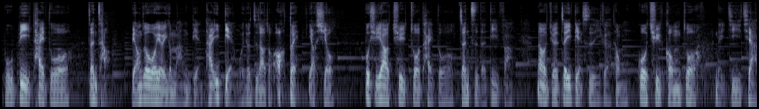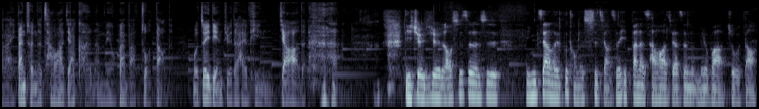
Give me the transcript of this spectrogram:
不必太多争吵。比方说，我有一个盲点，他一点我就知道说，哦，对，要修，不需要去做太多争执的地方。那我觉得这一点是一个从过去工作累积下来，单纯的插画家可能没有办法做到的。我这一点觉得还挺骄傲的。的确，的确，老师真的是您这样的不同的视角，所以一般的插画家真的没有办法做到，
